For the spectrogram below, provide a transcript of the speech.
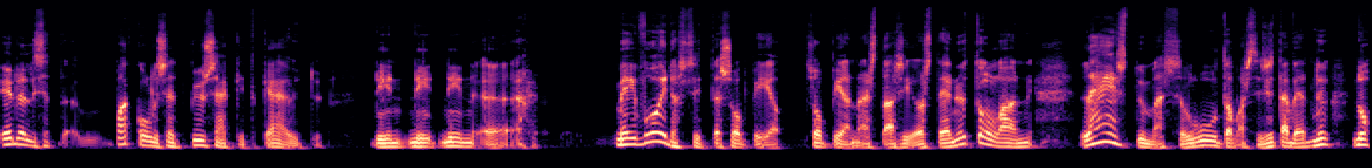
edelliset pakolliset pysäkit käyty, niin, niin, niin äh, me ei voida sitten sopia, sopia näistä asioista. Ja nyt ollaan lähestymässä luultavasti sitä, että nyt, no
